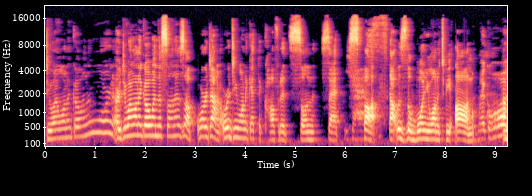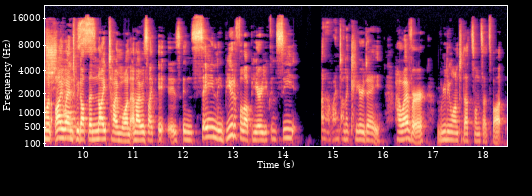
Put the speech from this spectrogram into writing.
do I want to go in the morning or do I want to go when the sun is up or down? Or do you want to get the coveted sunset spot? That was the one you wanted to be on. Oh my gosh. and when I went, we got the yes. nighttime one, and I was like, it is insanely beautiful up here. You can see, and I went on a clear day. However, I really wanted that sunset spot.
